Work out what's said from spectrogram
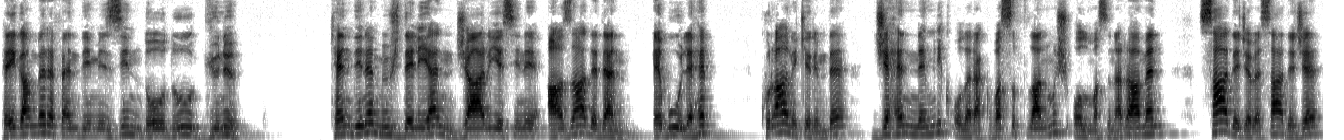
Peygamber Efendimizin doğduğu günü kendine müjdeleyen cariyesini azat eden Ebu Leheb Kur'an-ı Kerim'de cehennemlik olarak vasıflanmış olmasına rağmen sadece ve sadece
